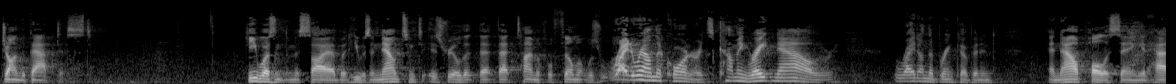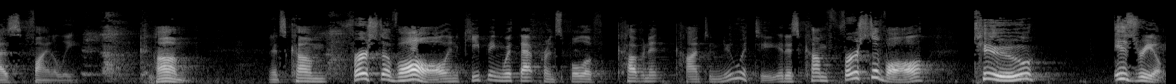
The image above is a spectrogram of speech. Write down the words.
John the Baptist. He wasn't the Messiah, but he was announcing to Israel that that, that time of fulfillment was right around the corner. It's coming right now, right on the brink of it. And, and now Paul is saying it has finally come. And it's come, first of all, in keeping with that principle of covenant continuity, it has come, first of all, to Israel.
